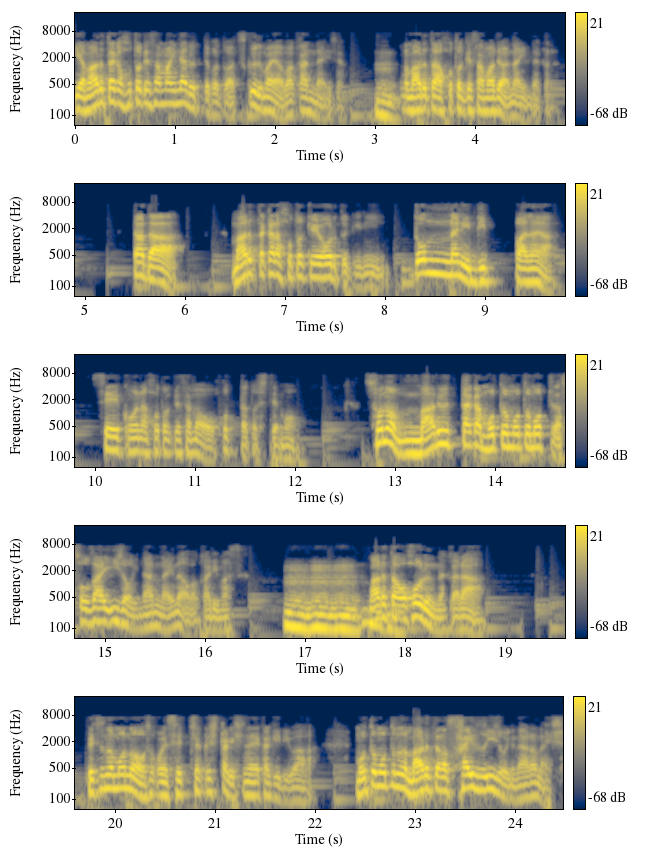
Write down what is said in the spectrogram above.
いや、丸太が仏様になるってことは作る前は分かんないじゃん。ーうん。丸太は仏様ではないんだから。ただ、丸太から仏を掘るときに、どんなに立派な、精巧な仏様を掘ったとしても、その丸太がもともと持ってた素材以上にならないのは分かります。うんうんうん。丸太を掘るんだから、別のものをそこに接着したりしない限りは、元々の丸太のサイズ以上にならないじ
